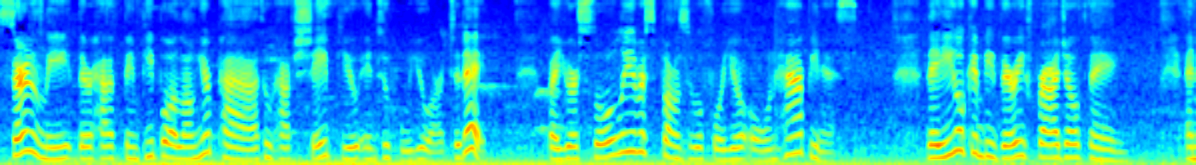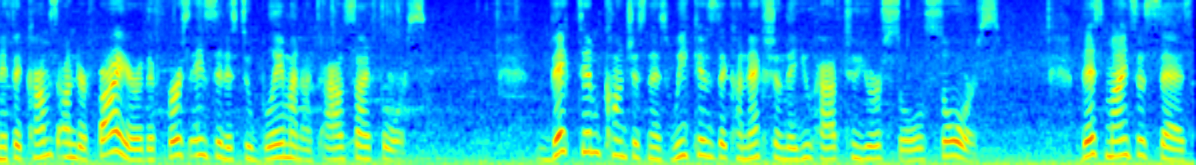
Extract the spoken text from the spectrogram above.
Certainly, there have been people along your path who have shaped you into who you are today, but you're solely responsible for your own happiness. The ego can be a very fragile thing, and if it comes under fire, the first instinct is to blame an outside force. Victim consciousness weakens the connection that you have to your soul source. This mindset says,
